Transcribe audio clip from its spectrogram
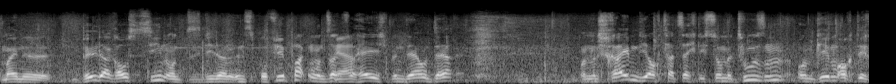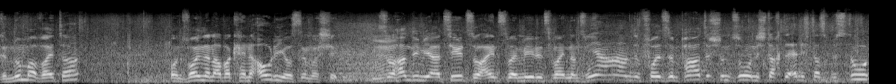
meine Bilder rausziehen und die dann ins Profil packen und sagen Ja. so, hey, ich bin der und der. Und dann schreiben die auch tatsächlich so mit Tusen und geben auch deren Nummer weiter und wollen dann aber keine Audios immer schicken. So haben die mir erzählt, so ein, zwei Mädels meinten dann so, ja, voll sympathisch und so. Und ich dachte, ehrlich, das bist du.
